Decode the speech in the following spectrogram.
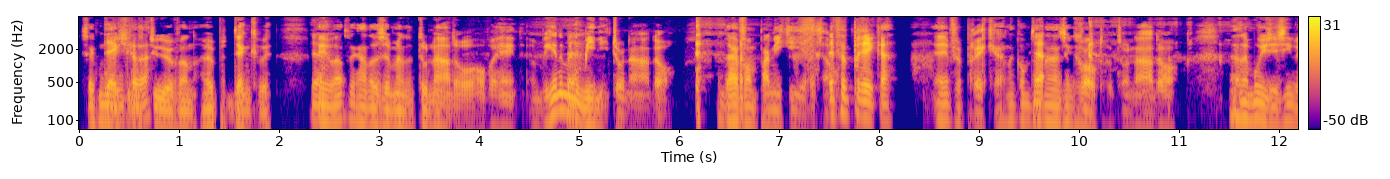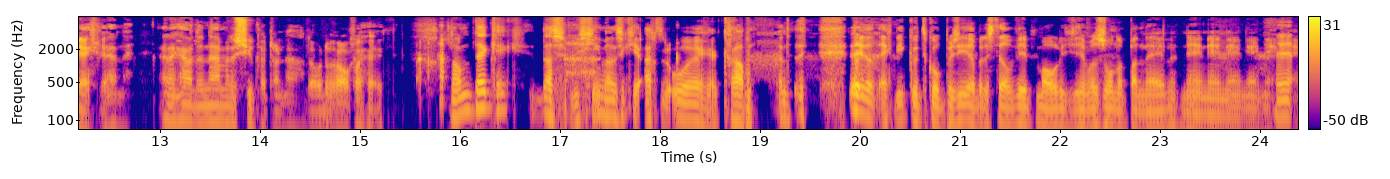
zegt moedertje we. natuur van, hup, denken we. Ja. Wat, we gaan er eens met een tornado overheen. We beginnen met een mini-tornado. En daarvan panikeren ze even prikken. Even prikken. En dan komt daarna eens een grotere tornado. En dan moet je ze zien wegrennen. En dan gaan we daarna met een supertornado eroverheen. Dan denk ik dat ze misschien wel eens een keer achter de oren gaan krabben. En dat je dat echt niet kunt compenseren met een stel windmolentjes en wat zonnepanelen. Nee, nee, nee, nee, nee. nee.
